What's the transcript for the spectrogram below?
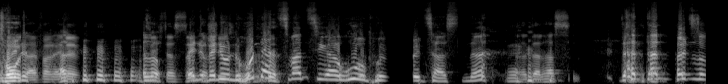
Tot wenn du, einfach. also- Ende. also, wenn, du- wenn du einen Unterschied- 120er Ruhepuls hast, ne, Und dann hast dann, dann solltest du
